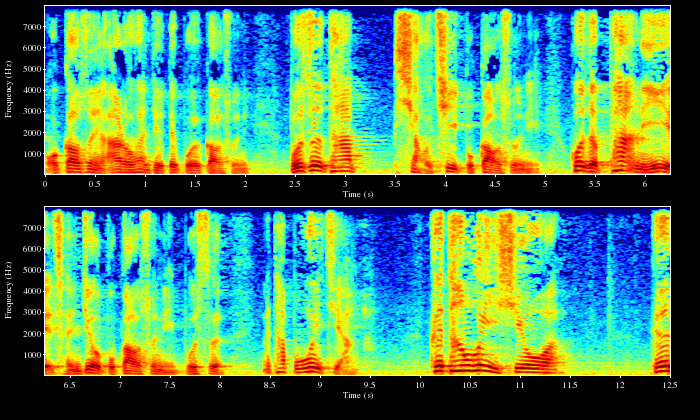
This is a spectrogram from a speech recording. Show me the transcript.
我告诉你，阿罗汉绝对不会告诉你，不是他小气不告诉你，或者怕你也成就不告诉你，不是，因为他不会讲。可是他会修啊，可是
